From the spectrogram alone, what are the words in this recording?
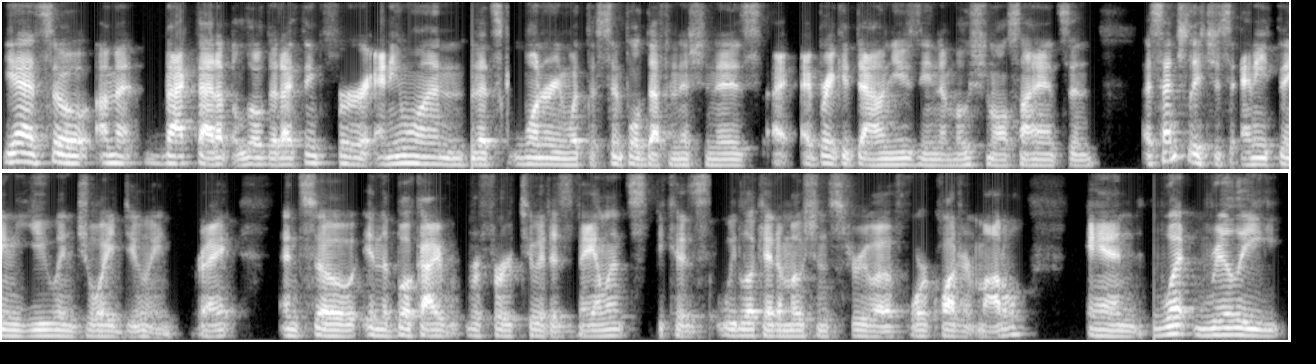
Yeah, so I'm gonna back that up a little bit. I think for anyone that's wondering what the simple definition is, I, I break it down using emotional science. And essentially, it's just anything you enjoy doing, right? And so in the book, I refer to it as valence because we look at emotions through a four quadrant model. And what really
